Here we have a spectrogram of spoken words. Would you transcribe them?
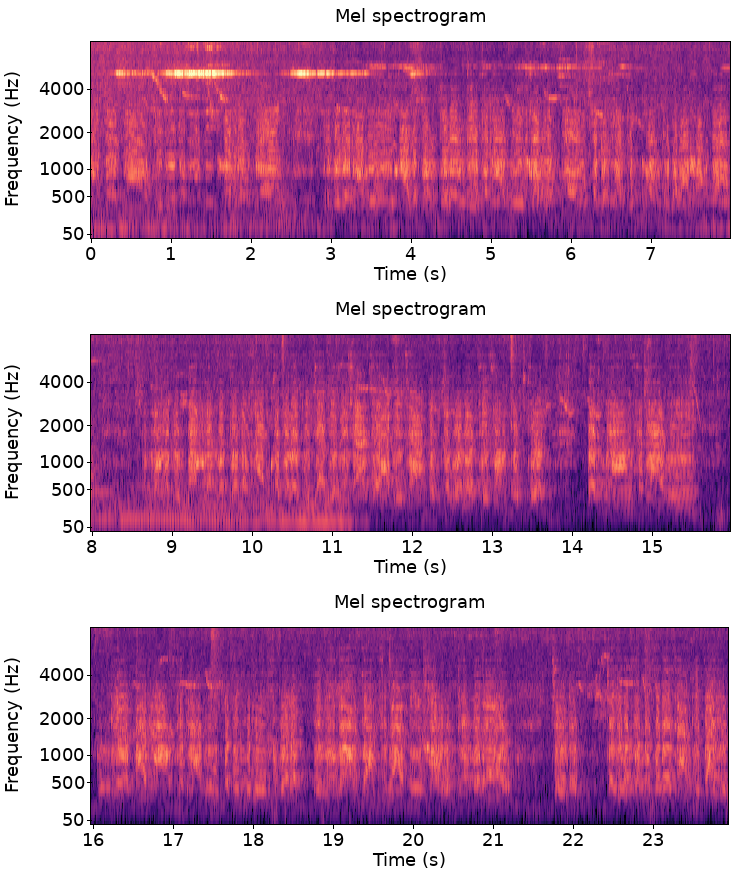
การก่สร้างที่ดูสถานีคลองหลงแพงพระพุทสถานีความประสงค์เจริญที่สถานีคลองหลงแพงจะกระจสอบสิ่งของสุขภาของแท่านขอให้ถูกต้องและกดตัวนะครับขบวนรถที่จะดที่ประชาชนที่สามเป็นขบวนรถที่สองจุดเจ็ดเป็นทางสถานีกรุงเทพปลายทางสถานีปฐุมบุรีขบวนรถที่นี้นอกจากสถานีคลองหลงแพงไปแล้วจะอยู่จะอยู่ในส่วนของผู้โดยสารที่ป้ายอยู่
